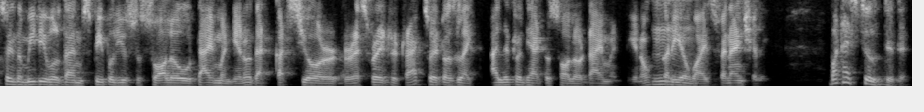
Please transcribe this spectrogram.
So in the medieval times, people used to swallow diamond, you know, that cuts your respiratory tract. So it was like I literally had to swallow diamond, you know, mm. career wise, financially. But I still did it.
